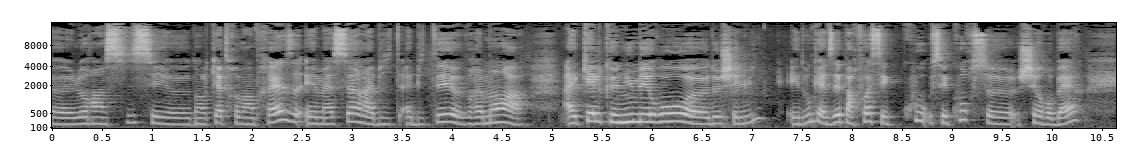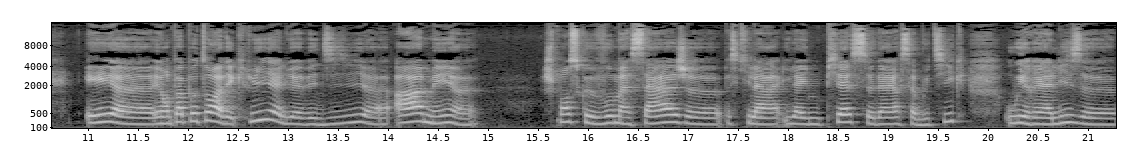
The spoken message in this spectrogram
Euh, le Rincy, c'est dans le 93 et ma sœur habitait vraiment à, quelques numéros de chez lui. Et donc, elle faisait parfois ses, ses courses chez Robert. Et, en papotant avec lui, elle lui avait dit Ah, mais je pense que vos massages, euh, parce qu'il a, il a une pièce derrière sa boutique où il réalise euh,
